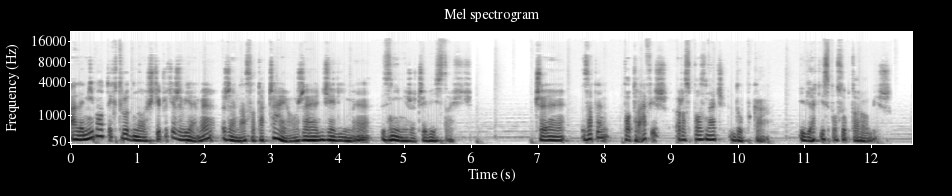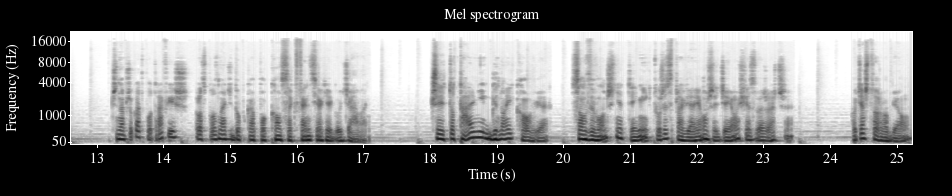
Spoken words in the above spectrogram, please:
Ale mimo tych trudności przecież wiemy, że nas otaczają, że dzielimy z nimi rzeczywistość. Czy zatem potrafisz rozpoznać dupka i w jaki sposób to robisz? Czy na przykład potrafisz rozpoznać dupka po konsekwencjach jego działań? Czy totalni gnojkowie są wyłącznie tymi, którzy sprawiają, że dzieją się złe rzeczy? Chociaż to robią,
